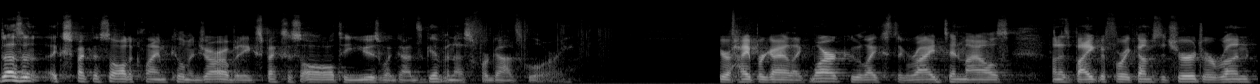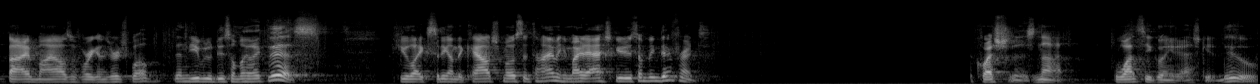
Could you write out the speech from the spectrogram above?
doesn't expect us all to climb Kilimanjaro, but He expects us all to use what God's given us for God's glory. You're a hyper guy like Mark who likes to ride 10 miles on his bike before he comes to church or run five miles before he comes to church. Well, then you would do something like this. If you like sitting on the couch most of the time, he might ask you to do something different. The question is not, what's he going to ask you to do?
